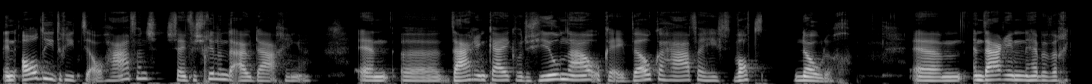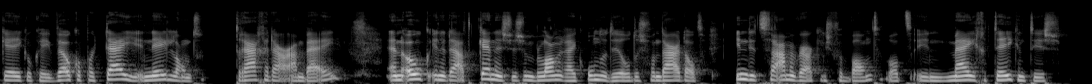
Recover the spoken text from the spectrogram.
En al die drietal havens zijn verschillende uitdagingen. En uh, daarin kijken we dus heel nauw, oké, welke haven heeft wat nodig? Um, en daarin hebben we gekeken, oké, welke partijen in Nederland dragen daaraan bij. En ook inderdaad, kennis is een belangrijk onderdeel. Dus vandaar dat in dit samenwerkingsverband, wat in mei getekend is,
